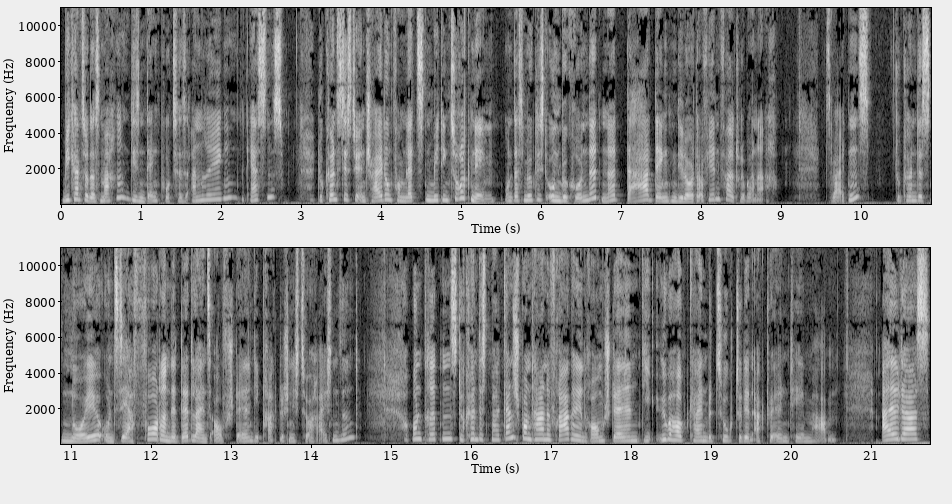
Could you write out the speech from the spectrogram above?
Wie kannst du das machen, diesen Denkprozess anregen? Erstens, du könntest jetzt die Entscheidung vom letzten Meeting zurücknehmen und das möglichst unbegründet. Ne? Da denken die Leute auf jeden Fall drüber nach. Zweitens, du könntest neue und sehr fordernde Deadlines aufstellen, die praktisch nicht zu erreichen sind. Und drittens, du könntest mal ganz spontane Fragen in den Raum stellen, die überhaupt keinen Bezug zu den aktuellen Themen haben. All das,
